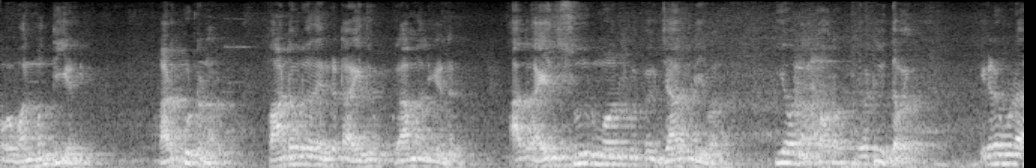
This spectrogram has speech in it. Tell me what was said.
ఒక వన్ మంత్ ఇవ్వండి అడుక్కుంటున్నారు పాండవులు కదా ఎందుకంటే ఐదు గ్రామాలు ఇవ్వండి ఆ ఐదు సూర్యుడు మౌలిక జాగ్రత్త ఇవ్వాలి. ఇవ్వాలి గౌరవం ఇవ్వటం యుద్ధమై. ఇక్కడ కూడా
